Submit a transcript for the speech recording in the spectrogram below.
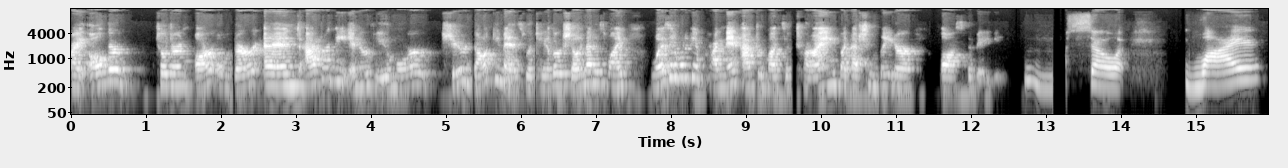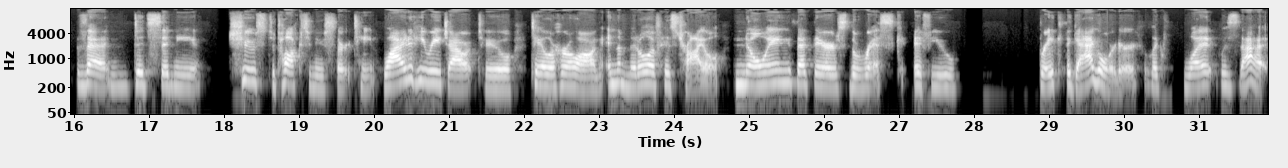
Right. All their children are older. And after the interview, Moore shared documents with Taylor showing that his wife was able to get pregnant after months of trying, but that she later lost the baby. Hmm. So, why then did Sydney choose to talk to News 13? Why did he reach out to Taylor Herlong in the middle of his trial, knowing that there's the risk if you break the gag order? Like, what was that?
